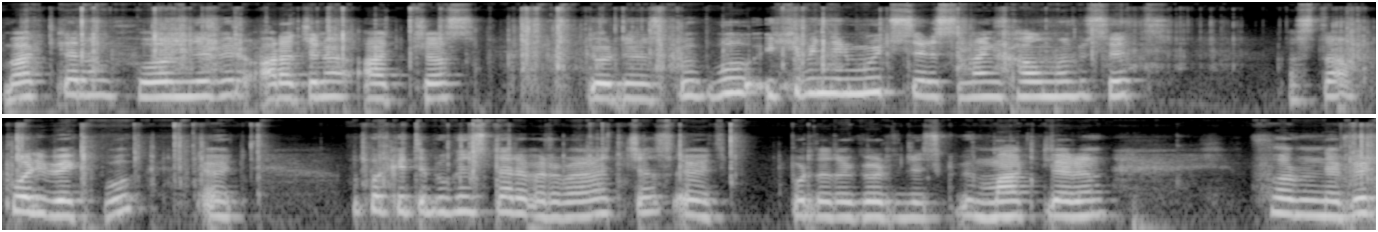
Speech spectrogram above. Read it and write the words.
McLaren Formula 1 aracını açacağız. Gördüğünüz bu. Bu 2023 serisinden kalma bir set. Aslında polybag bu. Evet. Bu paketi bugün sizlerle beraber açacağız. Evet. Burada da gördüğünüz gibi McLaren Formula 1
